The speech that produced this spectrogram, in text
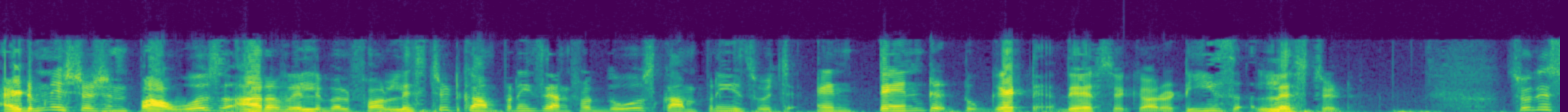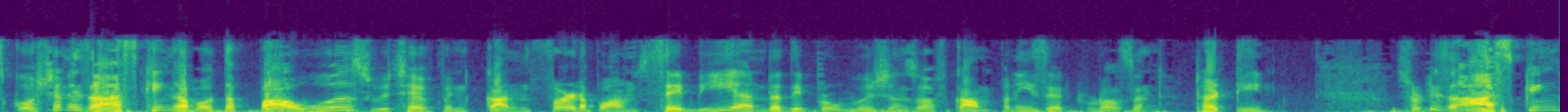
Administration powers are available for listed companies and for those companies which intend to get their securities listed. So this question is asking about the powers which have been conferred upon SEBI under the provisions of Companies Act 2013. So it is asking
